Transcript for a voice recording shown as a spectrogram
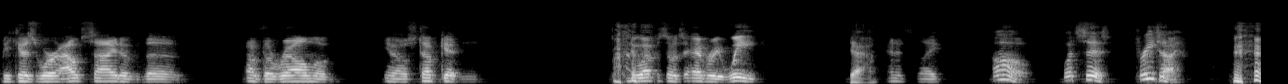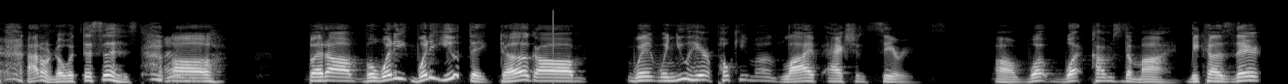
because we're outside of the of the realm of you know stuff getting new episodes every week. Yeah. And it's like, oh, what's this? Free time. I don't know what this is. Uh, but uh, but what do you, what do you think, Doug? Um, when when you hear Pokemon live action series, uh, what what comes to mind? Because there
